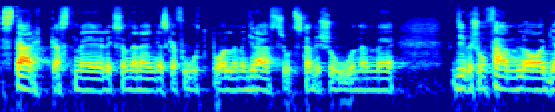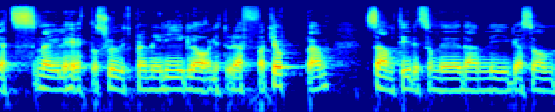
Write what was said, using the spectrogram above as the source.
starkast med liksom den engelska fotbollen, med gräsrotstraditionen, med division 5-lagets möjlighet att slå ut Premier League-laget ur FA-cupen. Samtidigt som det är den liga som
